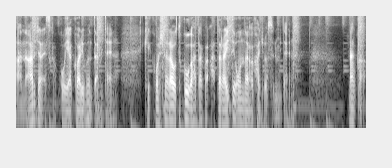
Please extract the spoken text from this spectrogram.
あの、あるじゃないですか。こう役割分担みたいな。結婚したら男が働いて女が家事をするみたいな。なんか、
